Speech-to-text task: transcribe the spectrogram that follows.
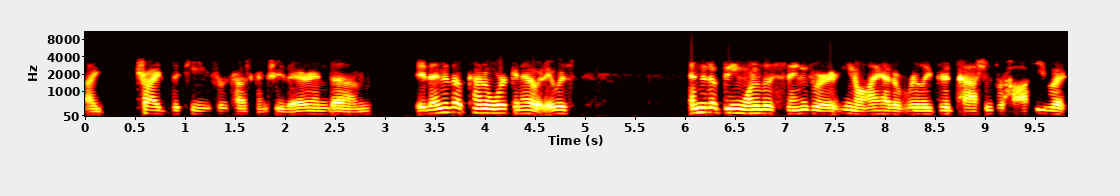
I tried the team for cross country there, and um, it ended up kind of working out. It was ended up being one of those things where you know I had a really good passion for hockey, but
